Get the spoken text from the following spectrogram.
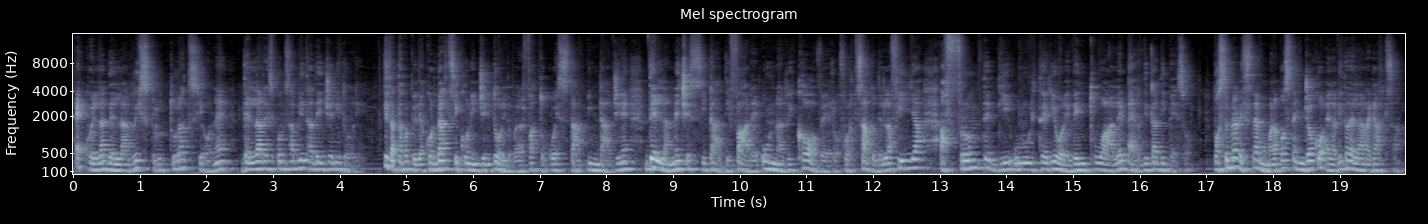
è quella della ristrutturazione della responsabilità dei genitori. Si tratta proprio di accordarsi con i genitori, dopo aver fatto questa indagine, della necessità di fare un ricovero forzato della figlia a fronte di un'ulteriore eventuale perdita di peso. Può sembrare estremo, ma la posta in gioco è la vita della ragazza.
